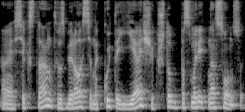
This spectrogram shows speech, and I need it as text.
э, секстант, взбирался на какой-то ящик, чтобы посмотреть на солнце.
